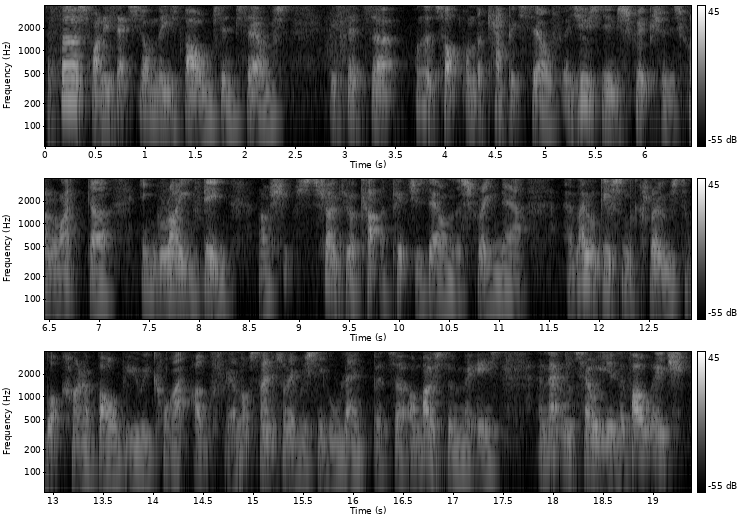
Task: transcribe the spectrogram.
The first one is actually on these bulbs themselves is that uh, on the top, on the cap itself, there's usually inscription. It's kind of like uh, engraved in. I've sh showed you a couple of pictures there on the screen now. And they will give some clues to what kind of bulb you require, hopefully. I'm not saying it's on every single lamp, but uh, on most of them it is. And that will tell you the voltage.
